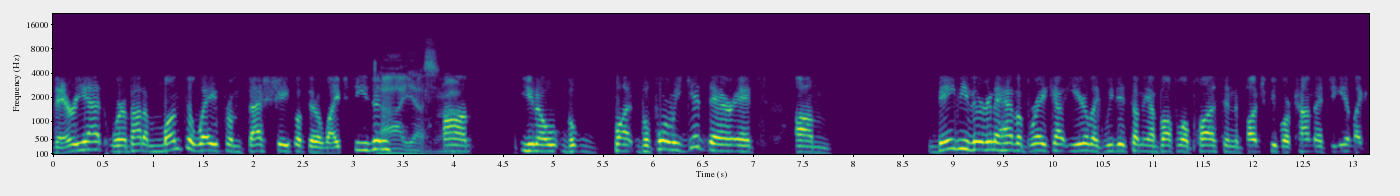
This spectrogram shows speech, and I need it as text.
there yet. We're about a month away from best shape of their life season. Ah, yes. Um, you know, but but before we get there, it's um, maybe they're going to have a breakout year, like we did something on Buffalo Plus, and a bunch of people are commenting in. Like,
